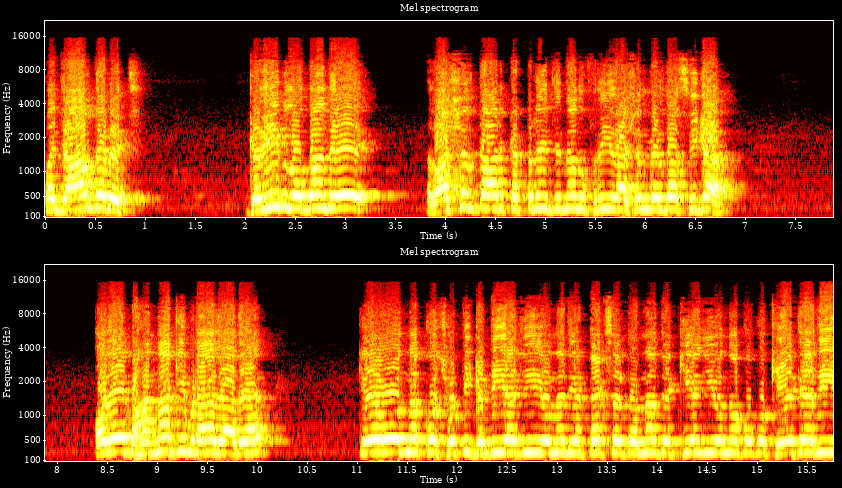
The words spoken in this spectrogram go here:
ਪੰਜਾਬ ਦੇ ਵਿੱਚ ਗਰੀਬ ਲੋਕਾਂ ਦੇ ਰਾਸ਼ਨ ਕਾਰਡ ਕੱਟਣੇ ਜਿਨ੍ਹਾਂ ਨੂੰ ਫ੍ਰੀ ਰਾਸ਼ਨ ਮਿਲਦਾ ਸੀਗਾ। ਔਰ ਇਹ ਬਹਾਨਾ ਕੀ ਬਣਾਇਆ ਜਾ ਰਿਹਾ ਹੈ? ਕਿ ਉਹ ਉਹਨਾਂ ਕੋ ਛੋਟੀ ਗੱਡੀ ਆ ਜੀ, ਉਹਨਾਂ ਦੀਆਂ ਟੈਕਸ ਰਿਟਰਨਾਂ ਦੇਖੀਆਂ ਜੀ, ਉਹਨਾਂ ਕੋ ਕੋ ਖੇਤ ਹੈ ਜੀ।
